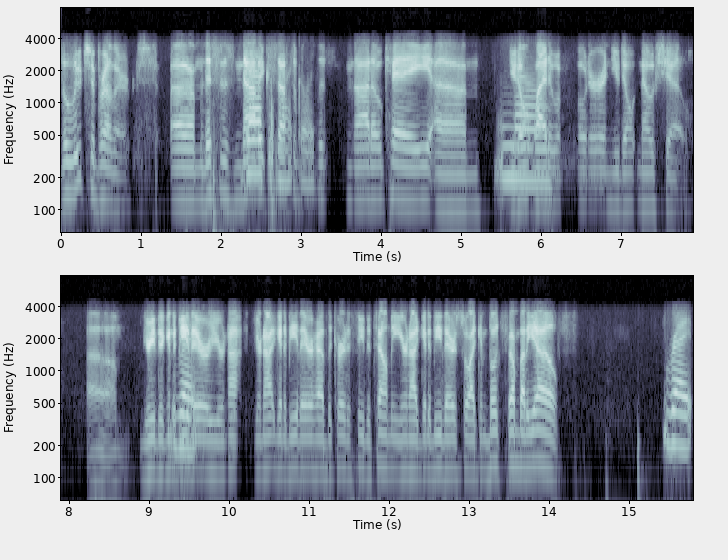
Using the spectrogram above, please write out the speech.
the Lucha Brothers. Um, this is not That's acceptable. Not not okay. Um, you no. don't lie to a promoter and you don't no show. Um, you're either going to be Right. there or you're not. You're not going to be there, have the courtesy to tell me you're not going to be there so I can book somebody else. Right.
